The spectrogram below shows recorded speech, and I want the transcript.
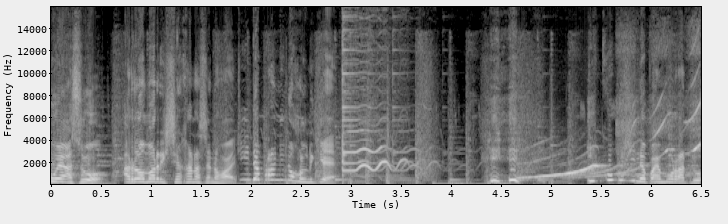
মই আছো। আৰু আমাৰ ৰিক্সাখন আছে নহয়। তিনিটা প্ৰাণী নহ'ল নেকি? একো বুজি নাপায় মৰাটো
